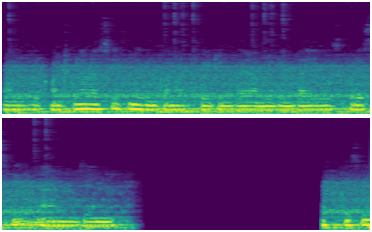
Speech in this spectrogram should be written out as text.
আর যে কন্ট্রোলার আছে এখানে কিন্তু আমরা created by updated by use করেছি অ্যান্ড দেন সবকিছুই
